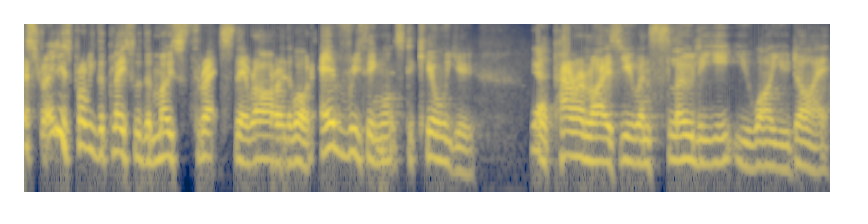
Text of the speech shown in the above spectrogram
Australia is probably the place with the most threats there are in the world. Everything wants to kill you, Yeah. or paralyze you and slowly eat you while you die.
